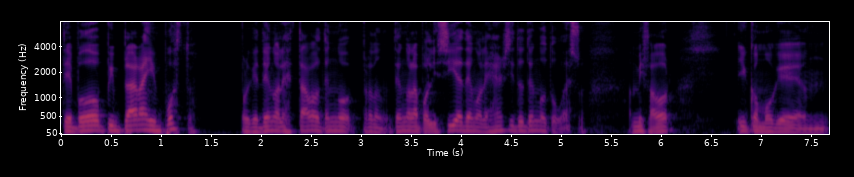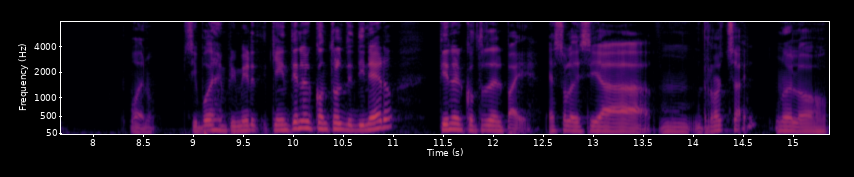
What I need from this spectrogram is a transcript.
Te puedo pimplar a impuestos. Porque tengo el Estado, tengo, perdón, tengo la policía, tengo el ejército, tengo todo eso a mi favor. Y como que, mm, bueno, si puedes imprimir, quien tiene el control del dinero, tiene el control del país. Eso lo decía mm, Rothschild, uno de los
